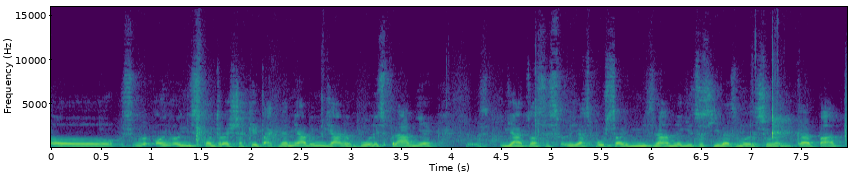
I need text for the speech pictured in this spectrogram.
uh, on, oni zkontroluješ taky tak. Neměla by mít žádnou vůli správně. Já to zase, já spousta lidí znám lidi, co si vezmu, že jsou na ní klepat,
